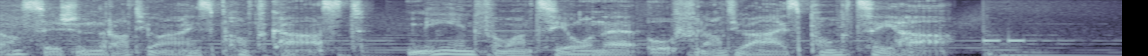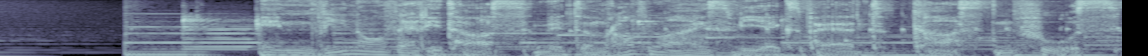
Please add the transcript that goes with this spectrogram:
Das ist ein Radio 1 Podcast. Mehr Informationen auf radio1.ch. In Vino Veritas mit dem Radio 1 wie expert Carsten Fuß.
